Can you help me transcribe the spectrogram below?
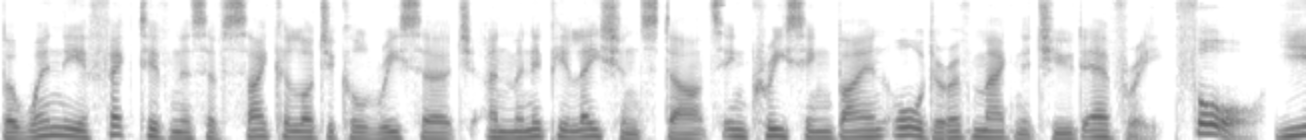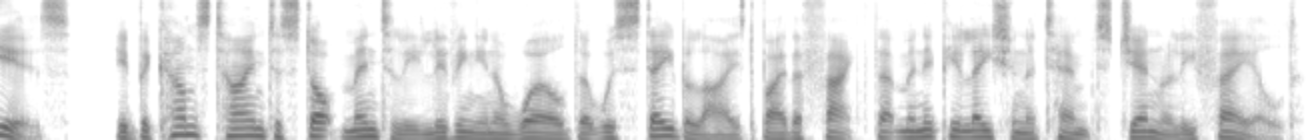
But when the effectiveness of psychological research and manipulation starts increasing by an order of magnitude every four years, it becomes time to stop mentally living in a world that was stabilized by the fact that manipulation attempts generally failed.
